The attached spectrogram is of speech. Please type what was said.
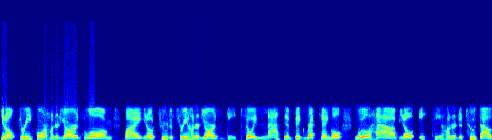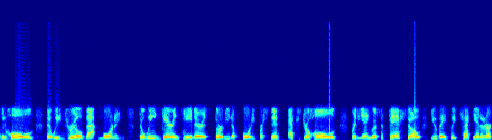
you know, three, four hundred yards long by you know two to three hundred yards deep. So a massive, big rectangle. We'll have you know eighteen hundred to two thousand holes that we drill that morning. So we guarantee there is 30 to 40 percent extra holes for the anglers to fish. So you basically check in at our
